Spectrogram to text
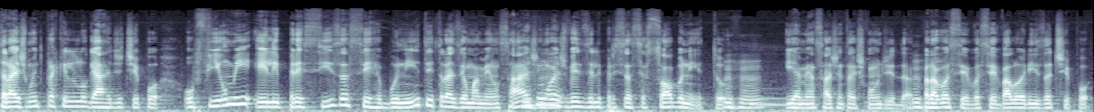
traz muito para aquele lugar de tipo, o filme ele precisa ser bonito e trazer uma mensagem, ou às vezes ele precisa ser só bonito Uhum. e a mensagem tá escondida. Uhum. Pra você, você valoriza tipo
